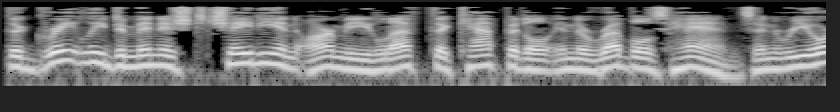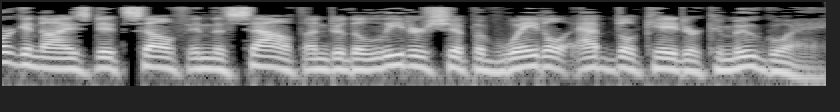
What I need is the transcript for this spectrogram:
The greatly diminished Chadian army left the capital in the rebels' hands and reorganized itself in the south under the leadership of Waidel Abdelkader Kamougué.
